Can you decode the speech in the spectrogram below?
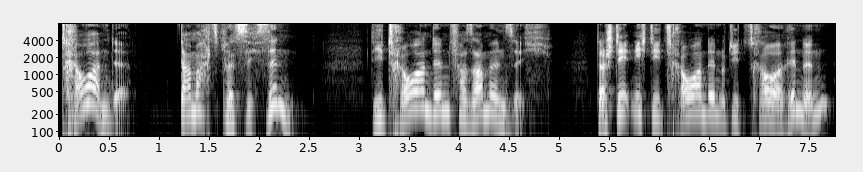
Trauernde, da macht es plötzlich Sinn. Die Trauernden versammeln sich. Da steht nicht die Trauernden und die Trauerinnen,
